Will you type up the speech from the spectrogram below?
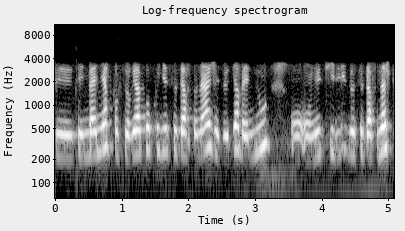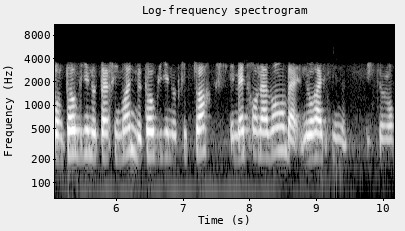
c'est une manière pour se réapproprier ce personnage et de dire, ben nous, on, utilise ce personnage pour ne pas oublier notre patrimoine, ne pas oublier notre histoire et mettre en avant ben, nos racines, justement.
